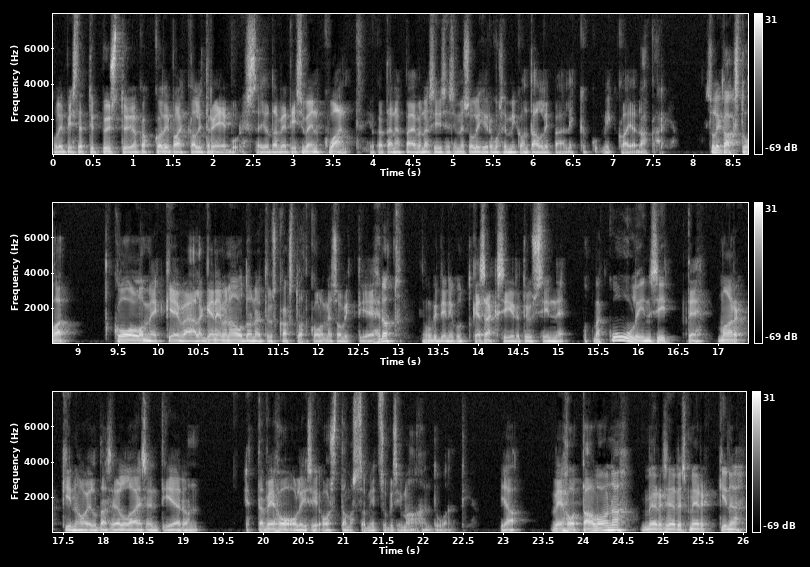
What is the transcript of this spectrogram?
oli pistetty pystyyn, jonka kotipaikka oli Treburissa, jota veti Sven Quant, joka tänä päivänä siis esimerkiksi oli Hirvosen Mikon tallipäällikkö Mikko ja Dakaria. Se oli 2003 keväällä. Geneven autonäytys 2003 sovittiin ehdot. Mun piti niin kesäksi siirtyä sinne. Mutta mä kuulin sitten markkinoilta sellaisen tiedon, että Veho olisi ostamassa Mitsubishi maahantuontia. Ja Veho talona, Mercedes-merkkinä,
